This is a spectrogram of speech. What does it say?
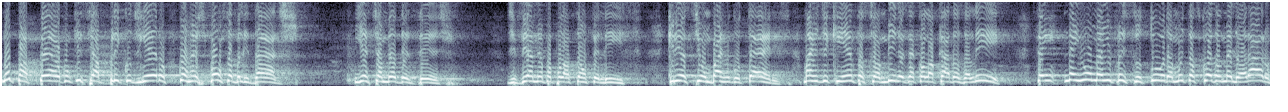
no papel, com que se aplique o dinheiro com responsabilidade. E esse é o meu desejo, de ver a minha população feliz, Cria-se um bairro Guterres, mais de 500 famílias é colocadas ali, sem nenhuma infraestrutura, muitas coisas melhoraram,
